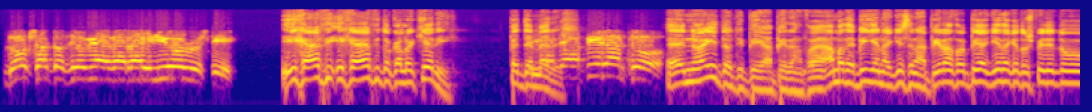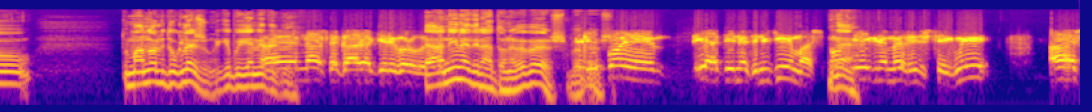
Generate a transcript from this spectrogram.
Δόξα τω Θεώ μια χαρά ηλιόλουστη. Είχα έρθει, είχα έρθει το καλοκαίρι. Πέντε μέρες. Πήγατε απείραντο. Εννοείται ότι πήγα πύρανθο. Ε, Άμα δεν πήγαινα εκεί στην απείρανθο, πήγα και είδα και το σπίτι του, του Μανώλη του Γλέζου, εκεί που γεννήθηκε. Ε, να είστε καλά κύριε Γοργοτρό. Ε, αν είναι δυνατόν, ε, βεβαίως. Λοιπόν, ε, για την εθνική μας, Ναι. ό,τι έγινε μέχρι τη στιγμή, ας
